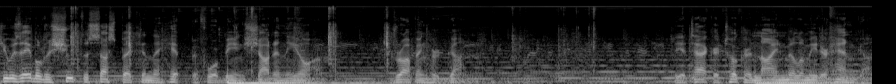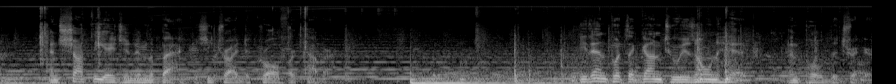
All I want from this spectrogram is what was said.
She was able to shoot the suspect in the hip before being shot in the arm, dropping her gun. The attacker took her 9mm handgun and shot the agent in the back as she tried to crawl for cover. He then put the gun to his own head and pulled the trigger.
